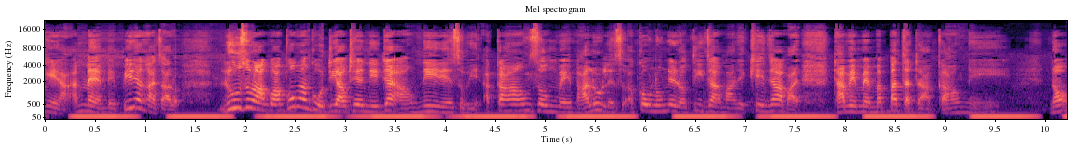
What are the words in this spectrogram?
ခဲ့တာအမှန်ပဲပြီးတဲ့အခါကျတော့လူဆိုတာကွာကိုယ့်ဘက်ကိုတယောက်တည်းနေတတ်အောင်နေတယ်ဆိုရင်အကောင်းဆုံးပဲဘာလို့လဲဆိုအကုန်လုံးနဲ့တော့တိကြပါတယ်ခင်ကြပါတယ်ဒါပေမဲ့မပတ်သက်တာကောင်းတယ်နော်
